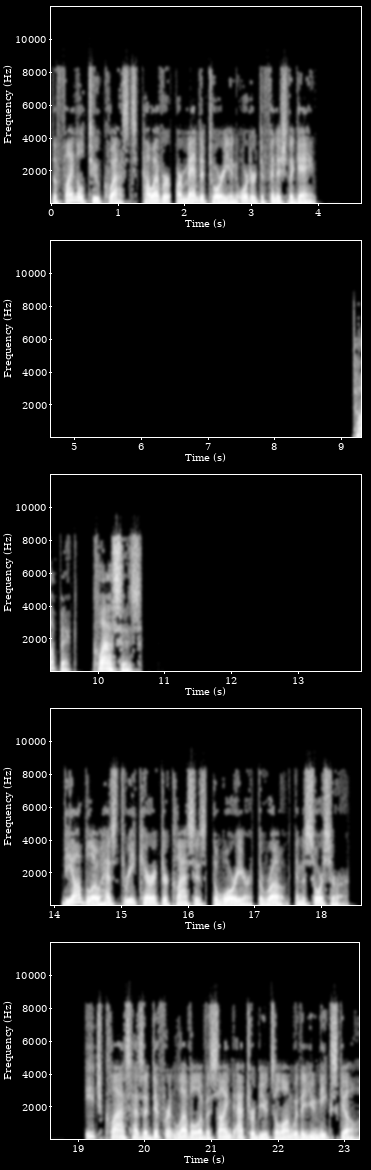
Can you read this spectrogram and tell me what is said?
The final two quests, however, are mandatory in order to finish the game. Classes Diablo has three character classes, the Warrior, the Rogue, and the Sorcerer. Each class has a different level of assigned attributes along with a unique skill.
